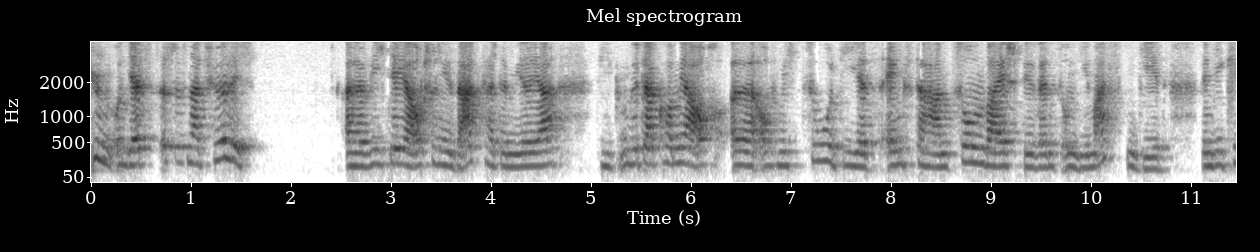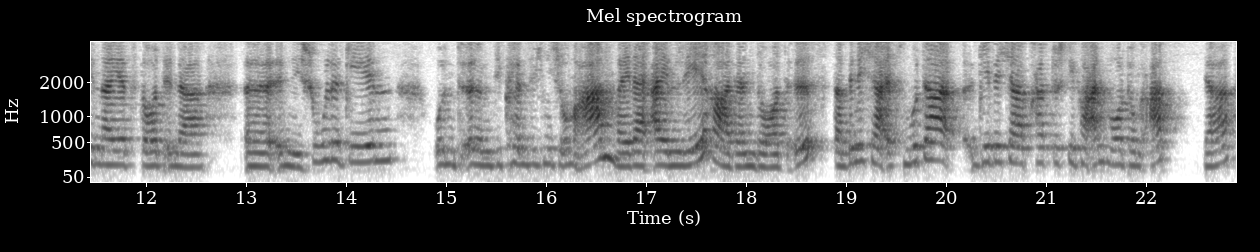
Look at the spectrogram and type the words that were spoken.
Und jetzt ist es natürlich, äh, wie ich dir ja auch schon gesagt hatte, Mirja, die Mütter kommen ja auch äh, auf mich zu, die jetzt Ängste haben, zum Beispiel, wenn es um die Masken geht. Wenn die Kinder jetzt dort in, der, äh, in die Schule gehen und ähm, sie können sich nicht umarmen, weil da ein Lehrer denn dort ist, dann bin ich ja als Mutter, gebe ich ja praktisch die Verantwortung ab, ja,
